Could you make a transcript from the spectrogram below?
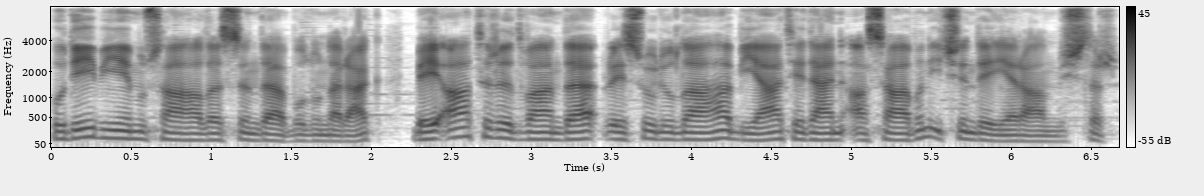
Hudeybiye musahalasında bulunarak Beyat-ı Rıdvan'da Resulullah'a biat eden ashabın içinde yer almıştır.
